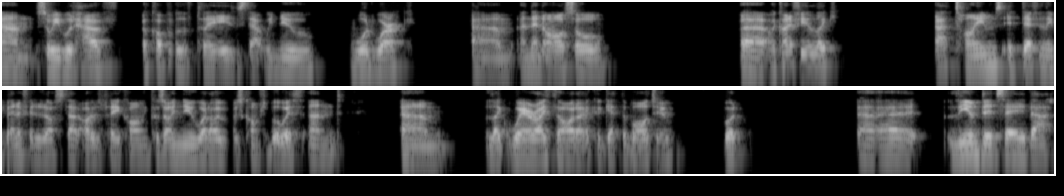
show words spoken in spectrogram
Um, so we would have a couple of plays that we knew would work. Um, and then also, uh, I kind of feel like at times it definitely benefited us that I was play calling because I knew what I was comfortable with and um like where I thought I could get the ball to. But uh Liam did say that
